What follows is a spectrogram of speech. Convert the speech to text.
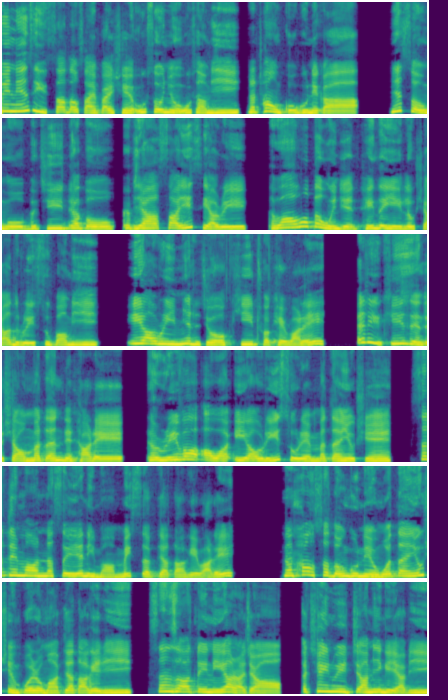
ဝင်နှင်းစီစားတောက်ဆိုင်ပိုင်ရှင်ဦးစိုးညွန့်ဦးဆောင်ပြီး2009ခုနှစ်ကမြစ်စုံကိုပကြီးဓာတ်ပုံကြပြာစာရေးဆရာတွေတဘာဝပတ်ဝန်းကျင်ထိန်းသိမ်းရေးလှုပ်ရှားသူတွေစုပေါင်းပြီး AR မြစ်တကြောခီးထွက်ခဲ့ပါတယ်။အဲ့ဒီခီးစဉ်တစ်လျှောက်မှတ်တမ်းတင်ထားတဲ့ The River Our AR ဆိုတဲ့မှတ်တမ်းရုပ်ရှင်စက်တင်ဘာ20ရက်နေ့မှာမိတ်ဆက်ပြသခဲ့ပါတယ်။2023ခုနှစ်ဝက်တန်ရုပ်ရှင်ပွဲတော်မှာပြသခဲ့ပြီးစင်ဆာတင်နေရတာကြောင့်အချိန်တွေကြာမြင့်ခဲ့ရပြီး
